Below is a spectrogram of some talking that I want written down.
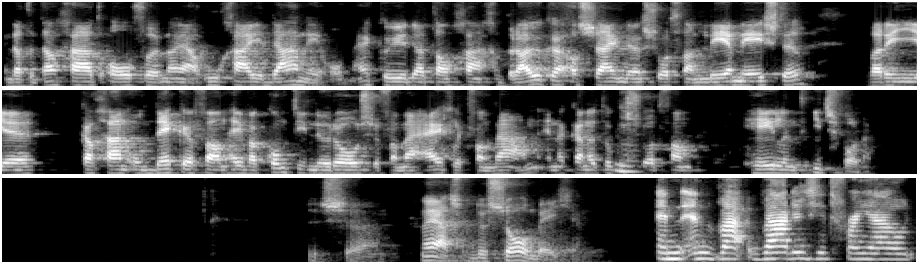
En dat het dan gaat over, nou ja, hoe ga je daarmee om? Hè? Kun je dat dan gaan gebruiken als zijnde een soort van leermeester, waarin je kan gaan ontdekken van, hé, hey, waar komt die neurose van mij eigenlijk vandaan? En dan kan het ook een soort van helend iets worden. Dus, uh, nou ja, dus zo een beetje. En, en waar, waarin zit voor jou,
